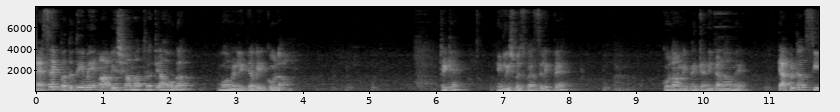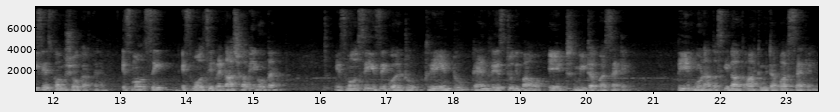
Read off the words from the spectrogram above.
ऐसा ही पद्धति में आवेश का मात्रा क्या होगा? वो हमने लिख दिया भाई कूलाम। ठीक है? इंग्लिश में इसको ऐसे लिखते हैं। कूलाम एक वैज्ञानिक का नाम है। कैपिटल सी से इसको हम शो करते हैं। स्मॉल सी स्मॉल सी प्रकाश का वेग होता है। Small c is equal to three into ten raise to the power eight metre per second तीन गुणा दस की घात आठ मीटर पर सेकेंड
